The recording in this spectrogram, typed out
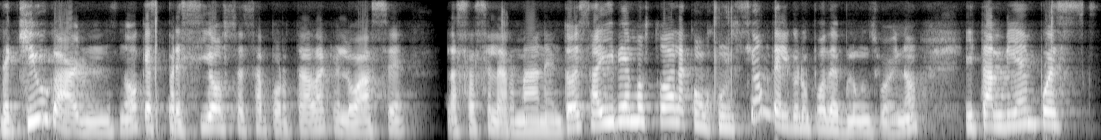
The Kew Gardens, ¿no? que es preciosa esa portada que lo hace las hace la hermana. Entonces ahí vemos toda la conjunción del grupo de Bloomsbury, ¿no? Y también pues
